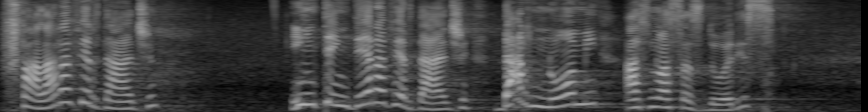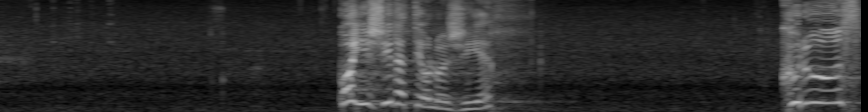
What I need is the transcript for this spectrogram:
Falar a verdade, entender a verdade, dar nome às nossas dores, corrigir a teologia, Cruz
